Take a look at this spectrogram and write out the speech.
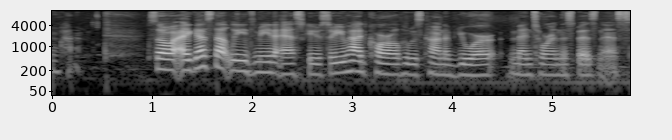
Okay. So I guess that leads me to ask you. So you had Carl, who was kind of your mentor in this business.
